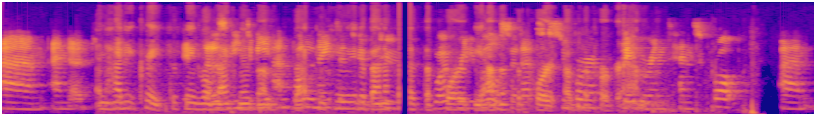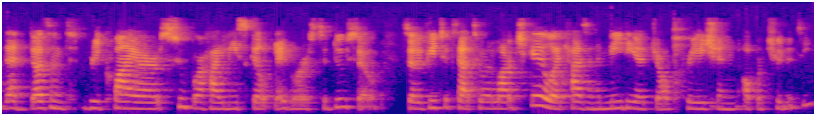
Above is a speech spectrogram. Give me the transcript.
Um, and that And how do you create sustainable does need to be mechanisms that continue to to- benefit the poor really beyond well. the So support of the program? labor-intense crop um, that doesn't require super highly skilled laborers to do so. So if you took that to a large scale, it has an immediate job creation opportunity.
